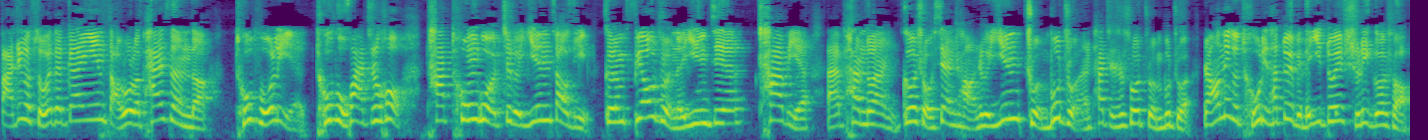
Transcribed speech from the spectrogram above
把这个所谓的干音导入了 Python 的。图谱里图谱化之后，他通过这个音到底跟标准的音阶差别来判断歌手现场这个音准不准，他只是说准不准。然后那个图里他对比了一堆实力歌手，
